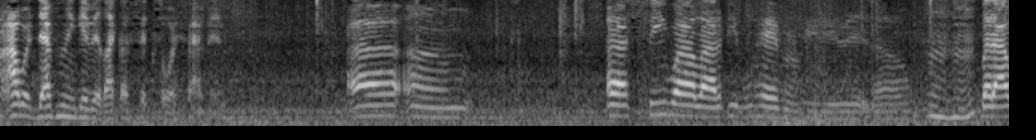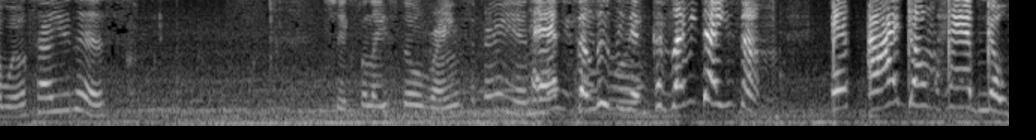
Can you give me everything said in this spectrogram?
I would definitely give it like a six or a seven. I um I see why a lot of people haven't reviewed it though. Mm-hmm. But I will tell you this. Chick fil A still reigns superior. Absolutely. Because let me tell you something. If I don't have no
